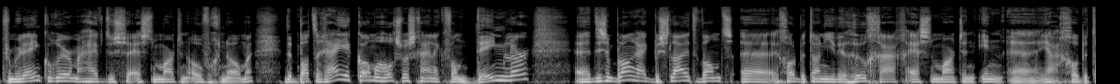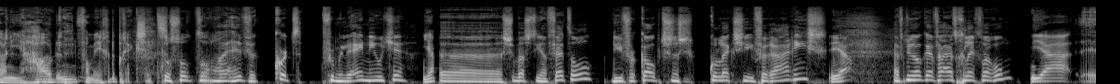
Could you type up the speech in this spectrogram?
Formule 1-coureur, maar hij heeft dus eh, Aston Martin overgenomen. De batterijen komen hoogstwaarschijnlijk van Daimler. Uh, het is een belangrijk besluit, want uh, Groot-Brittannië wil heel graag Aston Martin in uh, ja, Groot-Brittannië houden vanwege de brexit. Tot slot toch nog even kort Formule 1 nieuwtje. Ja. Uh, Sebastian Vettel, die verkoopt zijn collectie Ferraris. Ja. Hij heeft nu ook even uitgelegd waarom. Ja, eh,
